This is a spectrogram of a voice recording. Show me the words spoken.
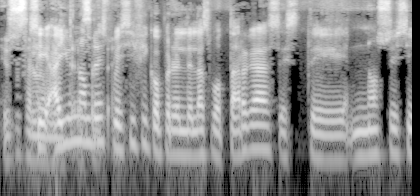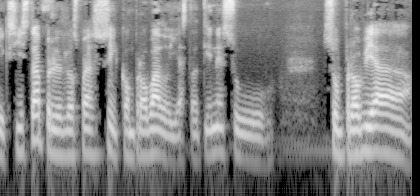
Eso es Sí, hay un nombre específico, pero el de las botargas, este, no sé si exista, pero el de los payasos sí, comprobado, y hasta tiene su, su propia,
